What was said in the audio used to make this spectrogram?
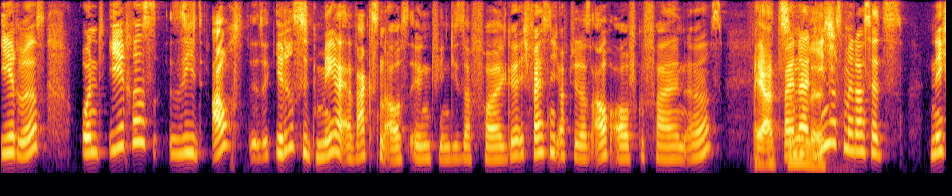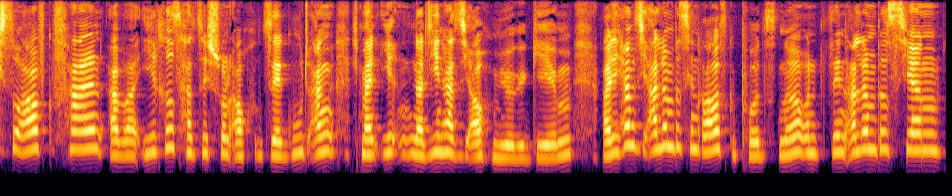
Iris. Und Iris sieht auch, Iris sieht mega erwachsen aus irgendwie in dieser Folge. Ich weiß nicht, ob dir das auch aufgefallen ist. Ja, Bei ziemlich. Nadine ist mir das jetzt nicht so aufgefallen, aber Iris hat sich schon auch sehr gut an. Ich meine, Nadine hat sich auch Mühe gegeben, aber die haben sich alle ein bisschen rausgeputzt, ne? Und sehen alle ein bisschen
